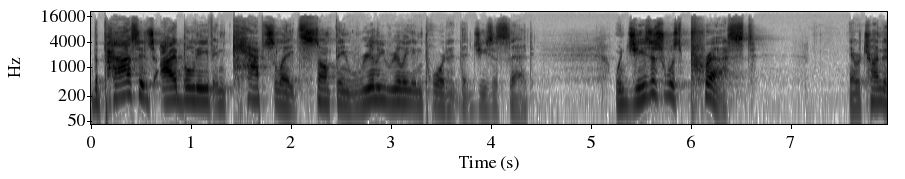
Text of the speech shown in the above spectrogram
The passage, I believe, encapsulates something really, really important that Jesus said. When Jesus was pressed, they were trying to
